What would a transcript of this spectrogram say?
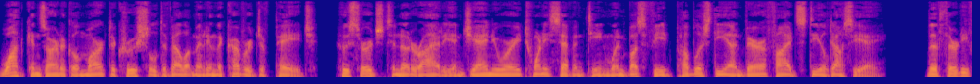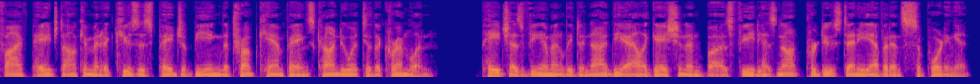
Watkins' article marked a crucial development in the coverage of Page, who surged to notoriety in January 2017 when BuzzFeed published the unverified Steele dossier. The 35-page document accuses Page of being the Trump campaign's conduit to the Kremlin. Page has vehemently denied the allegation and BuzzFeed has not produced any evidence supporting it.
